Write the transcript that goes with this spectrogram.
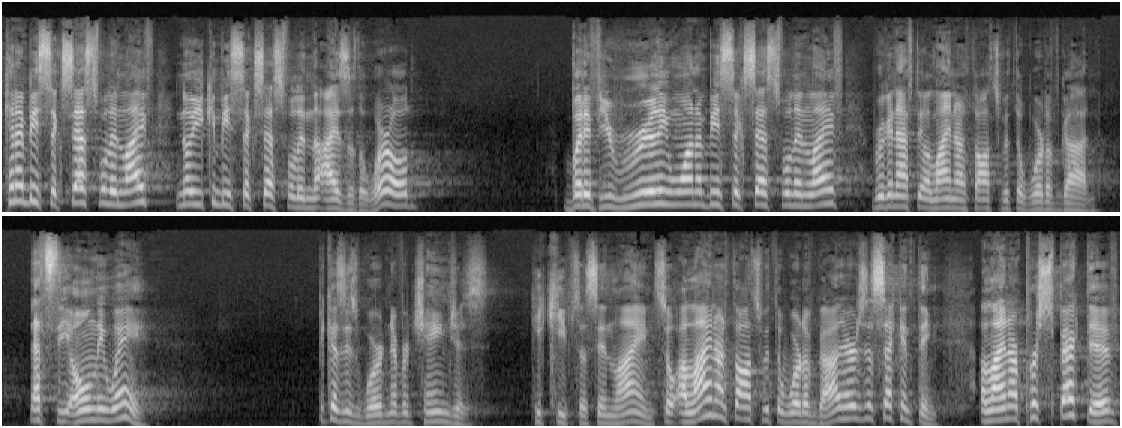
can I be successful in life? No, you can be successful in the eyes of the world. But if you really want to be successful in life, we're going to have to align our thoughts with the Word of God. That's the only way. Because His Word never changes, He keeps us in line. So align our thoughts with the Word of God. Here's the second thing align our perspective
